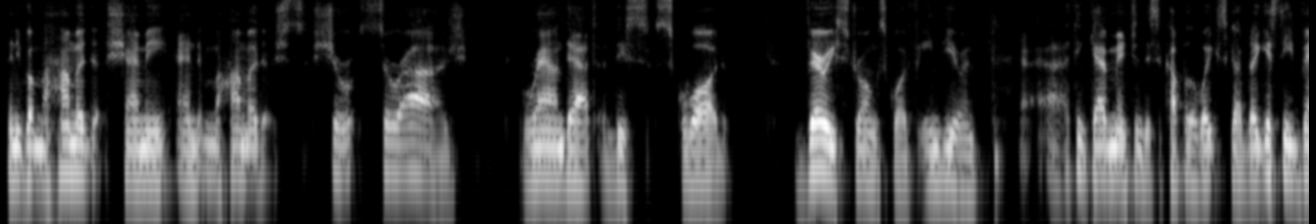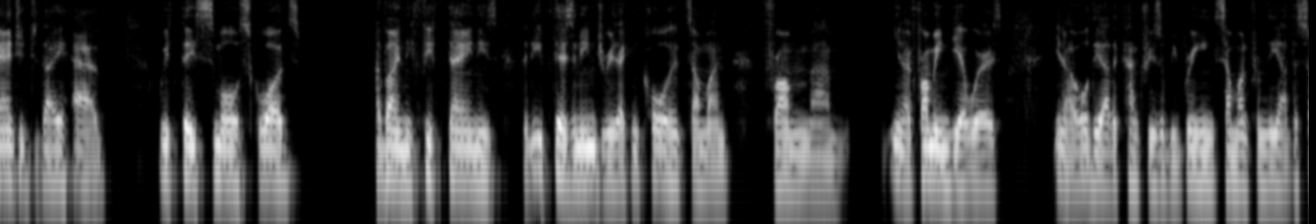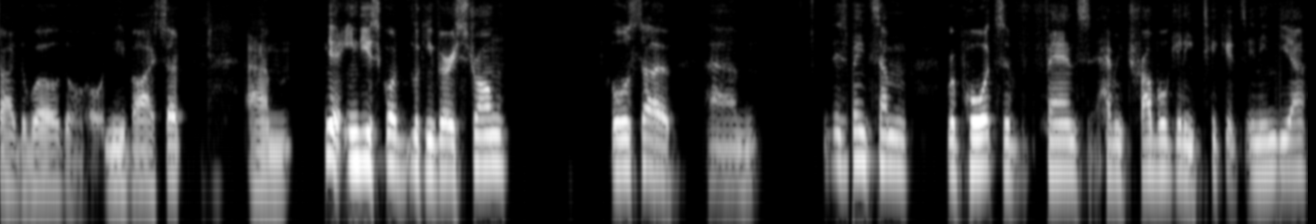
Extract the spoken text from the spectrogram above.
Then you've got Muhammad Shami and Muhammad Siraj round out this squad. Very strong squad for India. And I think Gav mentioned this a couple of weeks ago, but I guess the advantage they have with these small squads of only 15 is that if there's an injury, they can call in someone from, um, you know, from India, whereas you know all the other countries will be bringing someone from the other side of the world or, or nearby. So, um, yeah, India squad looking very strong. Also, um, there's been some reports of fans having trouble getting tickets in India.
